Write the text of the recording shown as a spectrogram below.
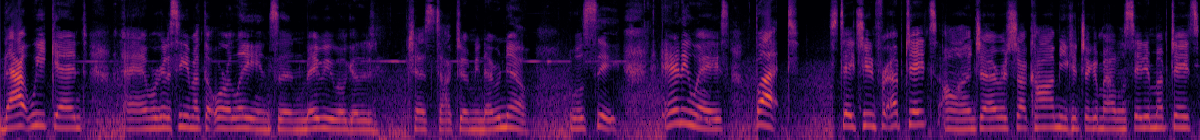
that weekend. And we're going to see him at the Orleans. And maybe we'll get a chance to talk to him. You never know. We'll see. Anyways, but. Stay tuned for updates on JediRich.com. You can check them out on Stadium Updates.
